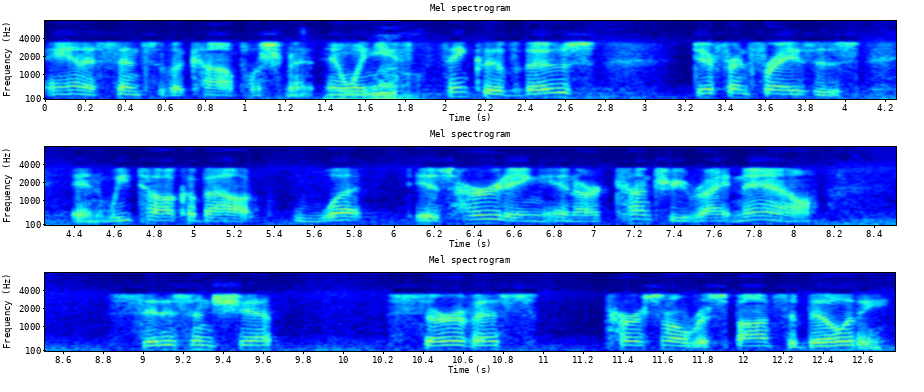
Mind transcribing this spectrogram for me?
and a sense of accomplishment. And when wow. you think of those different phrases, and we talk about what is hurting in our country right now, citizenship, service, personal responsibility,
